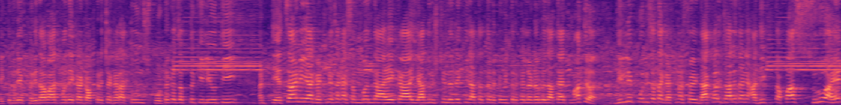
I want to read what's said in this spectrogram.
एक म्हणजे फरीदाबादमध्ये एका डॉक्टरच्या घरातून स्फोटकं जप्त केली होती. आणि त्याचा आणि या घटनेचा काय संबंध आहे का या दृष्टीने देखील आता तर्कवितर्क लढवले जात आहेत. मात्र दिल्ली पोलीस आता घटनास्थळी दाखल झालेत आणि अधिक तपास सुरू आहे.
